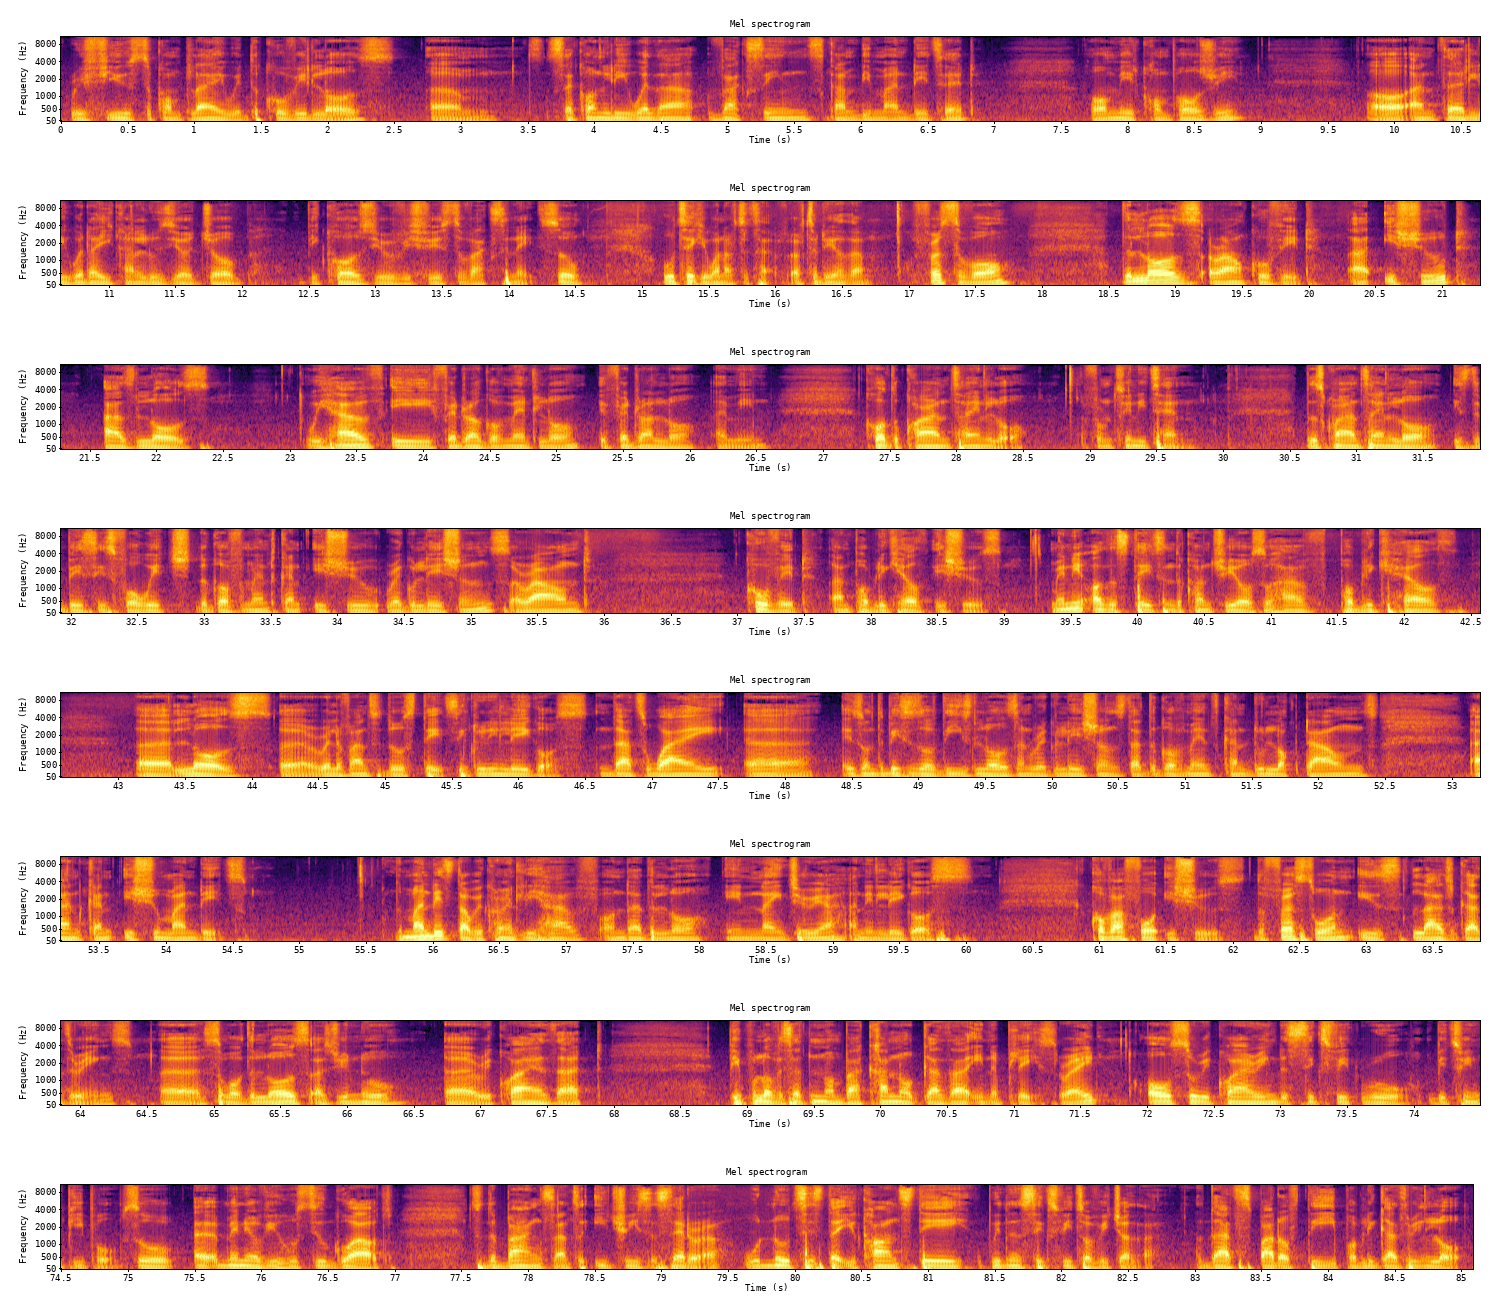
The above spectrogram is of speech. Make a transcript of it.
refuse to comply with the COVID laws. Um, secondly, whether vaccines can be mandated or made compulsory. Uh, and thirdly, whether you can lose your job because you refuse to vaccinate. So we'll take it one after, time, after the other. First of all, the laws around COVID are issued as laws. We have a federal government law, a federal law, I mean, called the Quarantine Law from 2010. This quarantine law is the basis for which the government can issue regulations around COVID and public health issues. Many other states in the country also have public health uh, laws uh, relevant to those states, including Lagos. That's why uh, it's on the basis of these laws and regulations that the government can do lockdowns and can issue mandates. The mandates that we currently have under the law in Nigeria and in Lagos cover four issues. The first one is large gatherings. Uh, some of the laws, as you know, uh, require that people of a certain number cannot gather in a place, right? Also requiring the six feet rule between people. So uh, many of you who still go out to the banks and to eateries, etc., would notice that you can't stay within six feet of each other. That's part of the public gathering law.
